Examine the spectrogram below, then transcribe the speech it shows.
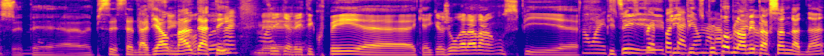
c'était euh, c'était de la Ah, viande c'est mal datée. ouais. Mais- qui avait été coupée euh, quelques jours à l'avance. Puis, euh, Ah ouais, puis tu- puis- tu peux pas blâmer personne là-dedans.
